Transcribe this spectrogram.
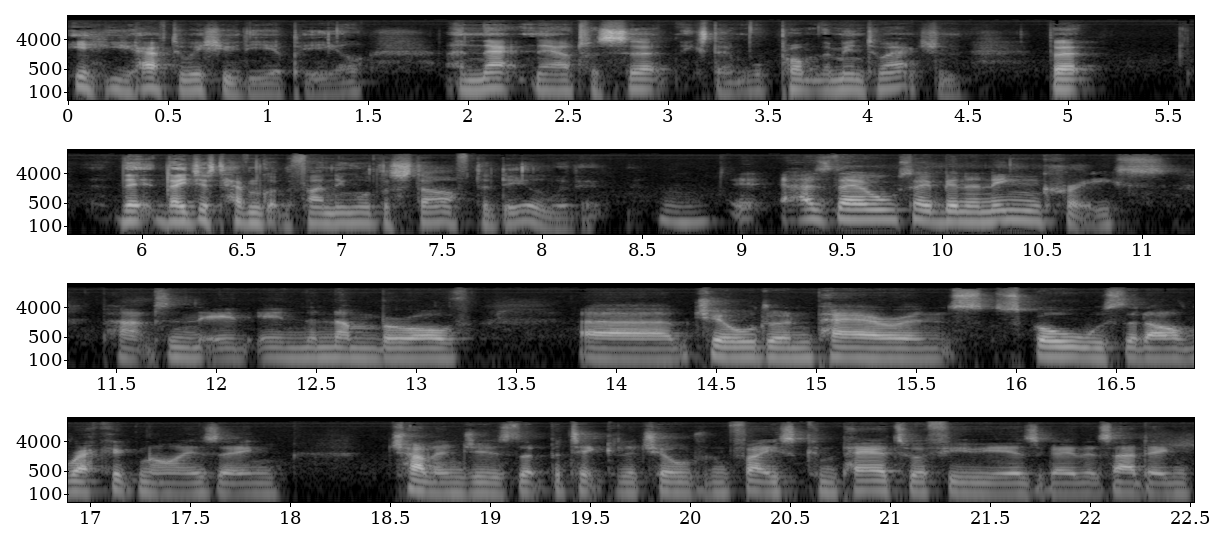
you have to issue the appeal, and that now to a certain extent will prompt them into action, but they, they just haven't got the funding or the staff to deal with it. It- Has there also been an increase, perhaps, in, in, in the number of uh, children, parents, schools that are recognising challenges that particular children face compared to a few years ago? That's adding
